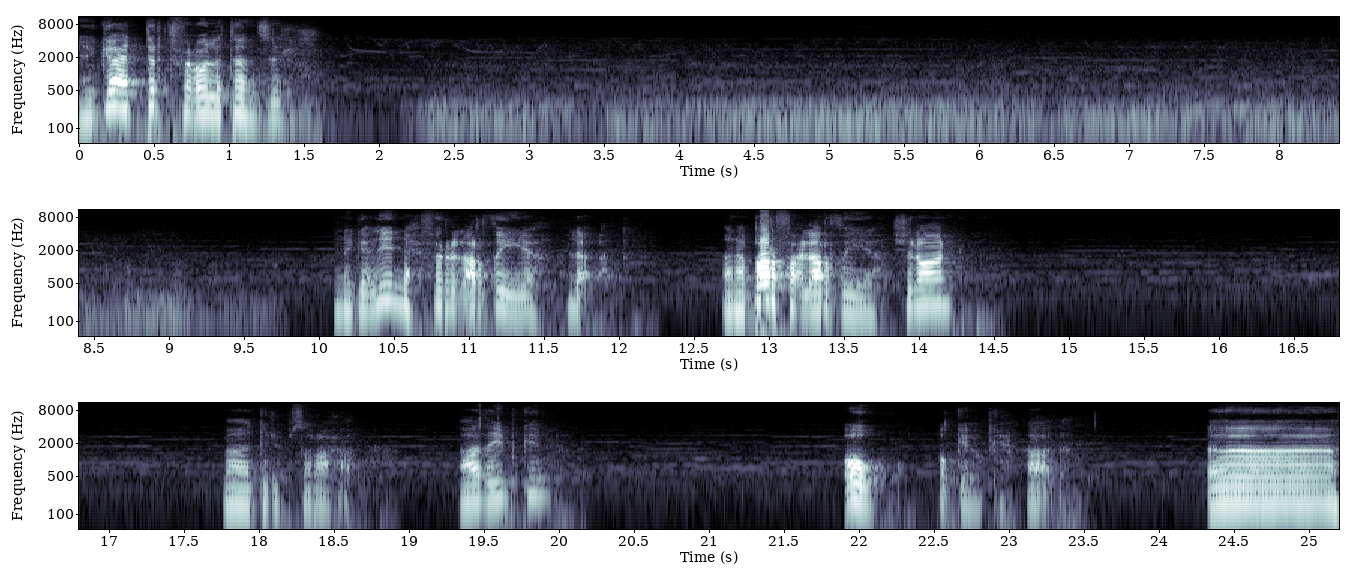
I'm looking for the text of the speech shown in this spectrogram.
هي قاعد ترتفع ولا تنزل؟ إحنا قاعدين نحفر الأرضية. لا. أنا برفع الأرضية. شلون؟ ما أدري بصراحة. هذا يمكن؟ أوه okay okay هذا. آه...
